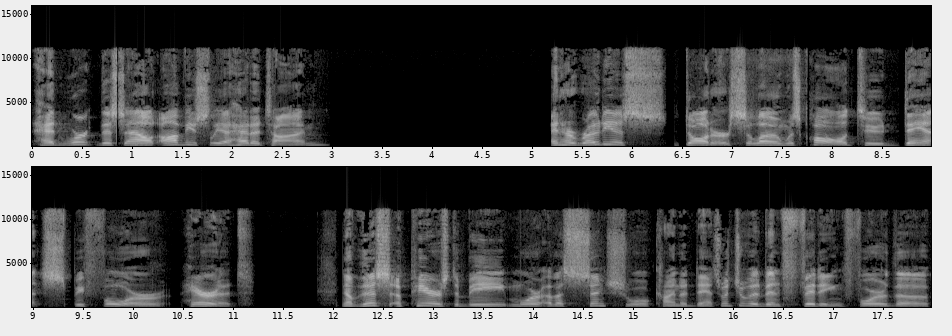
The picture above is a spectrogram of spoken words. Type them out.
had worked this out obviously ahead of time. And Herodias' daughter, Salome, was called to dance before Herod. Now, this appears to be more of a sensual kind of dance, which would have been fitting for the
